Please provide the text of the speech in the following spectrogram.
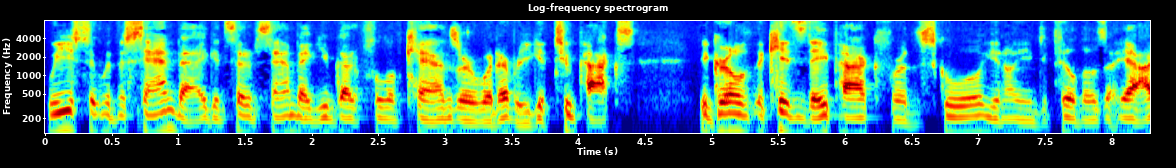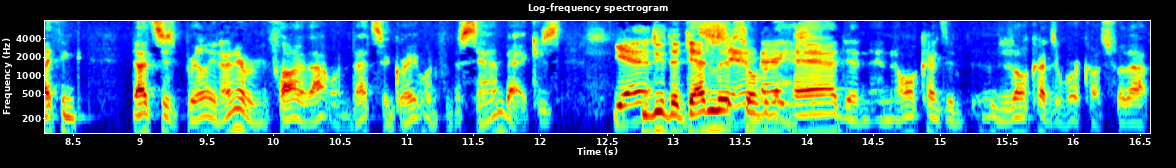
We used to with the sandbag. Instead of sandbag, you've got it full of cans or whatever. You get two packs. The girl, the kids' day pack for the school. You know, you need to fill those. Yeah, I think that's just brilliant. I never even thought of that one. That's a great one for the sandbag because yeah you do the deadlifts over the head and, and all kinds of there's all kinds of workouts for that.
